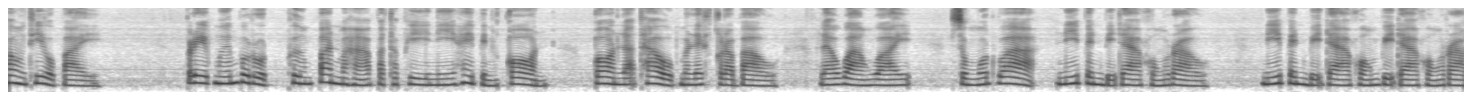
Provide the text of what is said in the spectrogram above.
ท่องเที่ยวไป เปรียบเหมือนบุรุษพึงปั้นมหาปัทภีนี้ให้เป็นก้อน ก้อนละเท่าเมล็ดกระเบา แล้ววางไว้ สมมติว่า นี้เป็นบิดาของเรา นี้เป็นบิดาของบิดาของเรา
